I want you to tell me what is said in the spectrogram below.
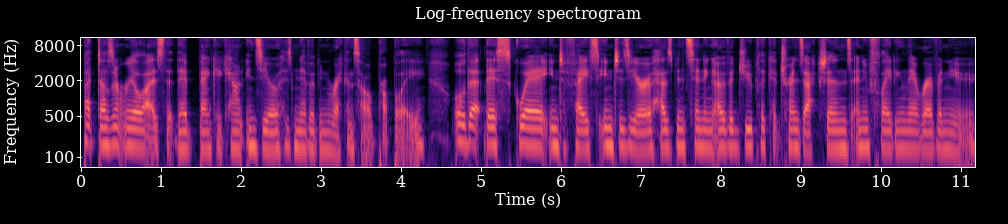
but doesn't realize that their bank account in Xero has never been reconciled properly, or that their Square interface into Xero has been sending over duplicate transactions and inflating their revenue,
